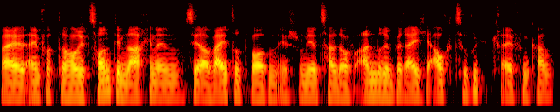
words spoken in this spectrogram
weil einfach der Horizont im Nachhinein sehr erweitert worden ist und jetzt halt auf andere Bereiche auch zurückgreifen kann.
